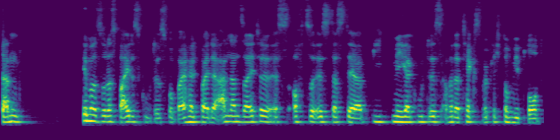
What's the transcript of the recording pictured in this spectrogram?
dann immer so, dass beides gut ist, wobei halt bei der anderen Seite es oft so ist, dass der Beat mega gut ist, aber der Text wirklich dumm wie Brot.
